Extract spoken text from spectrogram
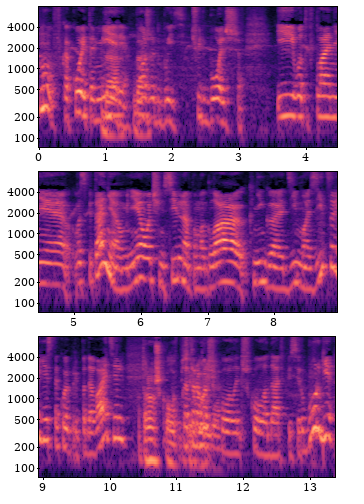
ну, в какой-то мере, да, да. может быть, чуть больше. И вот в плане воспитания мне очень сильно помогла книга Дима Зицер, есть такой преподаватель. Которого школа в Петербурге. Которого школа, школа, да, в Петербурге.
